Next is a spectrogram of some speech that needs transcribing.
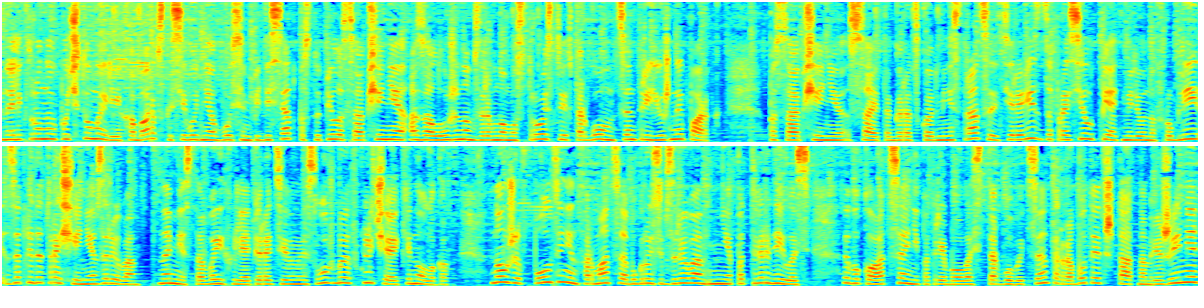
На электронную почту мэрии Хабаровска сегодня в 8.50 поступило сообщение о заложенном взрывном устройстве в торговом центре «Южный парк». По сообщению сайта городской администрации, террорист запросил 5 миллионов рублей за предотвращение взрыва. На место выехали оперативные службы, включая кинологов. Но уже в полдень информация об угрозе взрыва не подтвердилась. Эвакуация не потребовалась. Торговый центр работает в штатном режиме.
